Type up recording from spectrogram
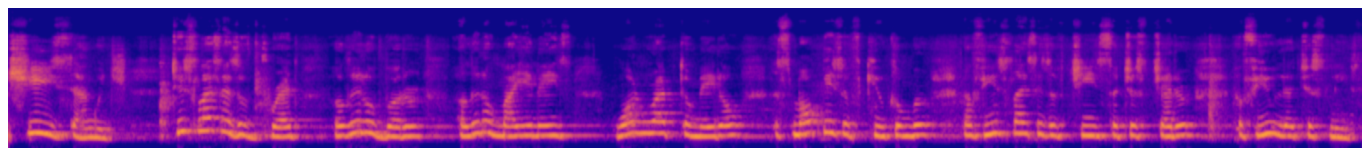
Cheese sandwich. Two slices of bread, a little butter, a little mayonnaise, one ripe tomato, a small piece of cucumber, a few slices of cheese such as cheddar, a few lettuce leaves.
